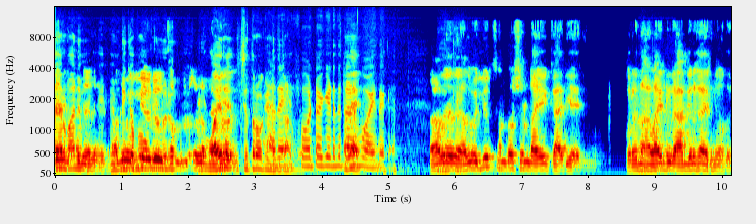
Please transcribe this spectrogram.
ചെയർമാനും അതെ, അതെ. എം ഡിക്കൊപ്പം ഒരു വൈറൽ. ചിത്രമൊക്കെ എടുത്തിട്ടാണ് ഫോട്ടോ ഒക്കെ എടുത്തിട്ടാണ് പോയത്. അതെ അതെ. അത് വലിയൊരു സന്തോഷം ഉണ്ടായ കാര്യമായിരുന്നു. കുറെ നാളായിട്ട് ഒരു ആഗ്രഹമായിരുന്നു അത്.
